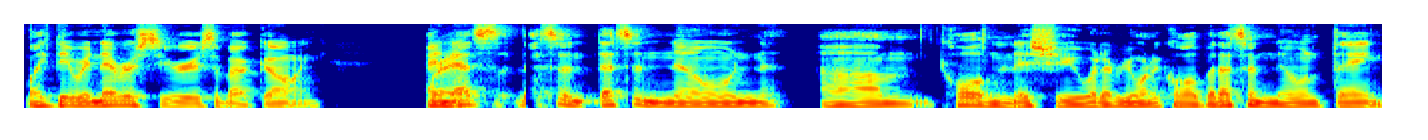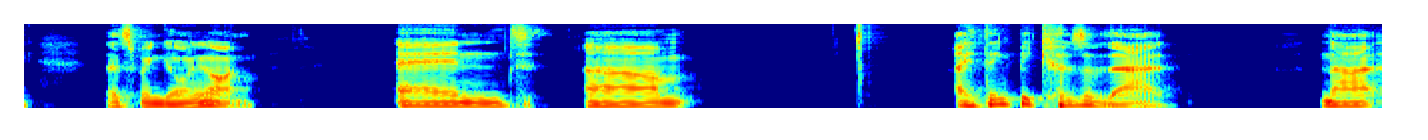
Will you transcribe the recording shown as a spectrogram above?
Like they were never serious about going. And Right. that's that's a that's a known um call it an issue, whatever you want to call it, but that's a known thing that's been going on. And um I think because of that, not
